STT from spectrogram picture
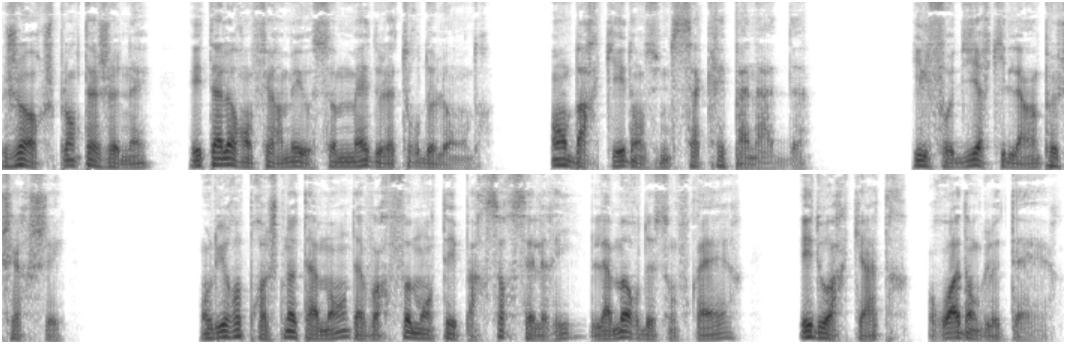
Georges Plantagenet est alors enfermé au sommet de la Tour de Londres embarqué dans une sacrée panade. Il faut dire qu'il l'a un peu cherché. On lui reproche notamment d'avoir fomenté par sorcellerie la mort de son frère, Édouard IV, roi d'Angleterre.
